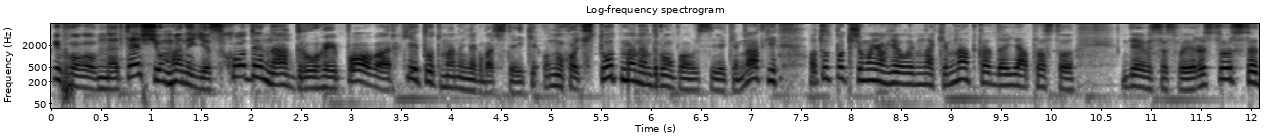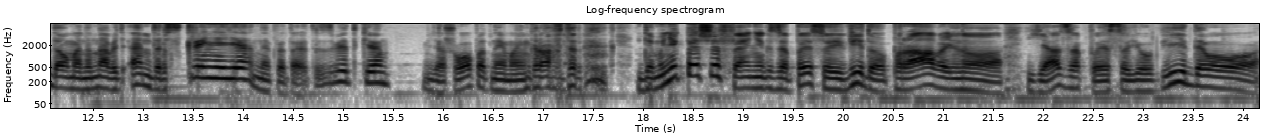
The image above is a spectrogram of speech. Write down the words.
І головне те, що в мене є сходи на другий поверх. І тут в мене, як бачите, які... ну хоч тут в мене на другому поверсі є кімнатки, а тут поки що моя головна кімнатка, де я просто дивлюся свої ресурси, де у мене навіть ендер скриня є, не питайте звідки. Я ж опитний майнкрафтер. Демонік пише Фенікс записує відео. Правильно, я записую відео.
